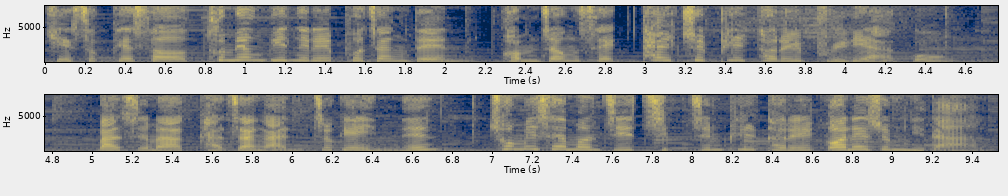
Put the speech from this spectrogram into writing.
계속해서 투명 비닐에 포장된 검정색 탈취 필터를 분리하고 마지막 가장 안쪽에 있는 초미세먼지 집진 필터를 꺼내줍니다.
